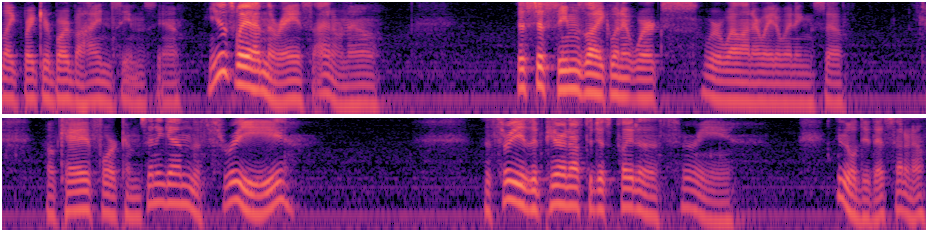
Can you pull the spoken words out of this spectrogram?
like break your board behind seems, yeah. He is way ahead in the race. I don't know. This just seems like when it works, we're well on our way to winning, so. Okay, four comes in again. The three. The three, is it pure enough to just play to the three? Maybe we'll do this, I don't know.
